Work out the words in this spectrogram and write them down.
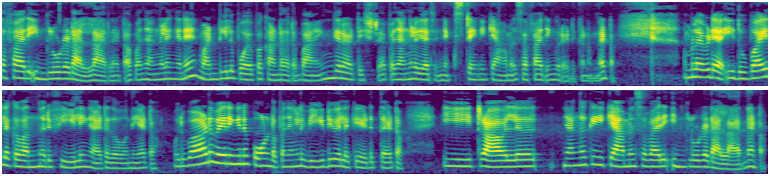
സഫാരി ഇൻക്ലൂഡഡ് അല്ലായിരുന്നു കേട്ടോ അപ്പോൾ ഞങ്ങളിങ്ങനെ വണ്ടിയിൽ പോയപ്പോൾ കണ്ടത് ഭയങ്കരമായിട്ട് ഇഷ്ടമായി അപ്പോൾ ഞങ്ങൾ വിചാരിച്ചു നെക്സ്റ്റ് ടൈം ഈ ക്യാമൽ സഫാരിയും കൂടെ എടുക്കണം കേട്ടോ നമ്മളെവിടെയാണ് ഈ ദുബായിലൊക്കെ വന്നൊരു ഫീലിംഗ് ആയിട്ട് തോന്നി കേട്ടോ ഒരുപാട് പേരിങ്ങനെ പോകുന്നുണ്ട് അപ്പോൾ ഞങ്ങൾ വീഡിയോയിലൊക്കെ എടുത്ത് കേട്ടോ ഈ ട്രാവൽ ഞങ്ങൾക്ക് ഈ ക്യാമൽ സഫാരി ഇൻക്ലൂഡഡ് അല്ലായിരുന്നു കേട്ടോ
